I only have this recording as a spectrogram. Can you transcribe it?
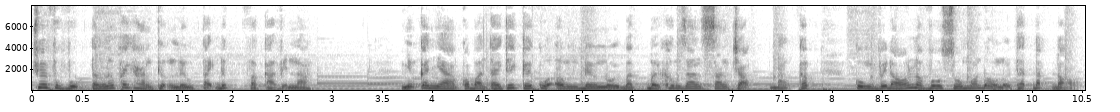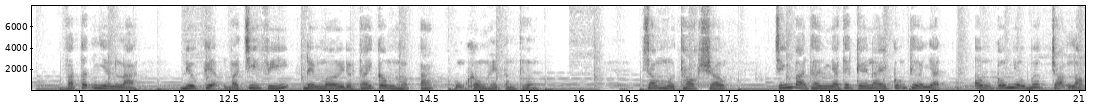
chuyên phục vụ tầng lớp khách hàng thượng lưu tại Đức và cả Việt Nam. Những căn nhà qua bàn tay thiết kế của ông đều nổi bật bởi không gian sang trọng, đẳng cấp, cùng với đó là vô số món đồ nội thất đắt đỏ và tất nhiên là điều kiện và chi phí để mời được Thái Công hợp tác cũng không hề tầm thường. Trong một talk show, chính bản thân nhà thiết kế này cũng thừa nhận ông có nhiều bước chọn lọc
